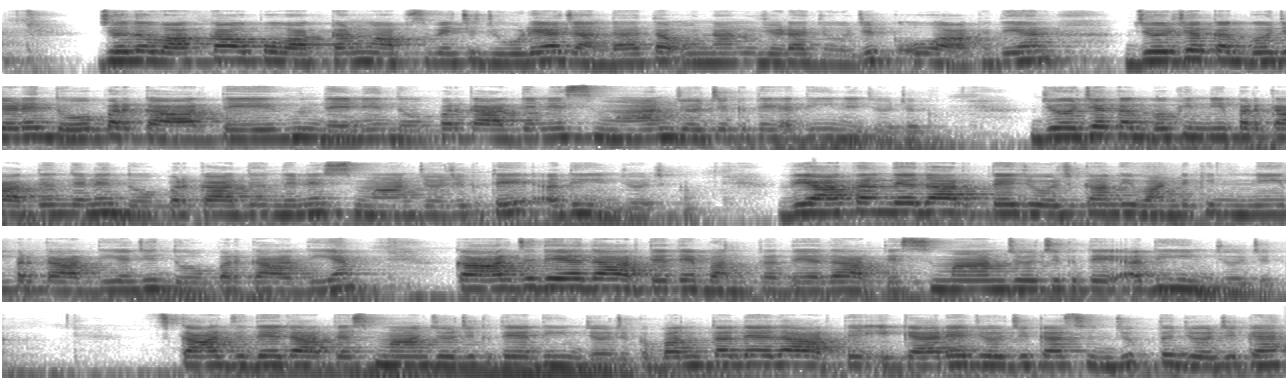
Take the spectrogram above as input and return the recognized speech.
ਜਦੋਂ ਵਾਕਾ ਉਪਵਾਕਾਂ ਨੂੰ ਆਪਸ ਵਿੱਚ ਜੋੜਿਆ ਜਾਂਦਾ ਹੈ ਤਾਂ ਉਹਨਾਂ ਨੂੰ ਜਿਹੜਾ ਯੋਜਕ ਉਹ ਆਖਦੇ ਹਨ। ਯੋਜਕ ਅੱਗੋਂ ਜਿਹੜੇ ਦੋ ਪ੍ਰਕਾਰ ਦੇ ਹੁੰਦੇ ਨੇ, ਦੋ ਪ੍ਰਕਾਰ ਦੇ ਨੇ, ਸਮਾਨ ਯੋਜਕ ਤੇ ਅਧੀਨ ਯੋਜਕ ਯੋਜਕ ਅੱਗੋਂ ਕਿੰਨੀ ਪ੍ਰਕਾਰ ਦੇ ਹੁੰਦੇ ਨੇ? ਦੋ ਪ੍ਰਕਾਰ ਦੇ ਹੁੰਦੇ ਨੇ, ਸਮਾਨ ਯੋਜਕ ਤੇ ਅਧੀਨ ਯੋਜਕ ਵਿਆਕਰਨ ਦੇ ਆਧਾਰ ਤੇ ਯੋਜਕਾਂ ਦੀ ਵੰਡ ਕਿੰਨੀ ਪ੍ਰਕਾਰ ਦੀ ਹੈ ਜੀ? ਦੋ ਪ੍ਰਕਾਰ ਦੀ ਹੈ। ਕਾਰਜ ਦੇ ਆਧਾਰ ਤੇ ਤੇ ਬਣਤਰ ਦੇ ਆਧਾਰ ਤੇ, ਸਮਾਨ ਯੋਜਕ ਤੇ ਅਧੀਨ ਯੋਜਕ ਕਾਰਜ ਦੇ ਆਧਾਰ ਤੇ, ਸਮਾਨ ਯੋਜਕ ਤੇ ਅਧੀਨ ਯੋਜਕ ਬਣਤਰ ਦੇ ਆਧਾਰ ਤੇ ਇਕਾਰੇ ਯੋਜਕ ਹੈ, ਸੰਯੁਕਤ ਯੋਜਕ ਹੈ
